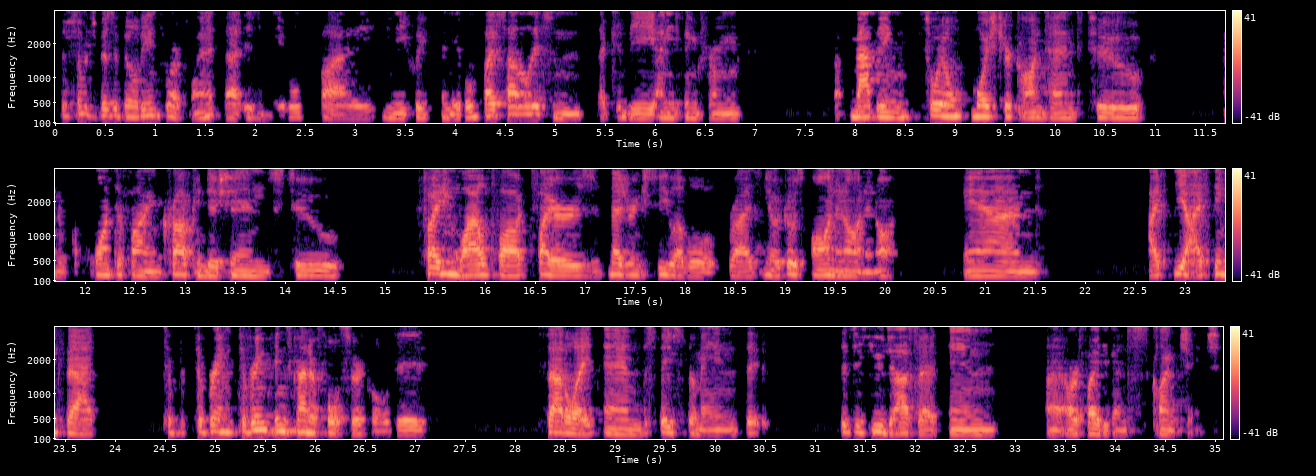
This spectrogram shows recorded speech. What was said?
there's so much visibility into our planet that is enabled by uniquely enabled by satellites and that can be anything from mapping soil moisture content to kind of quantifying crop conditions to fighting wildfires, measuring sea level rise. You know, it goes on and on and on. And I, yeah, I think that to, to bring to bring things kind of full circle, the satellite and the space domain, the, it's a huge asset in uh, our fight against climate change.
